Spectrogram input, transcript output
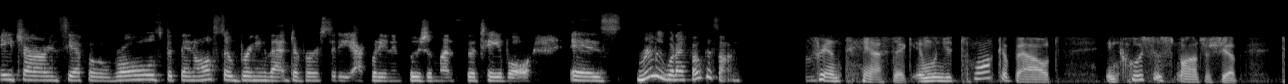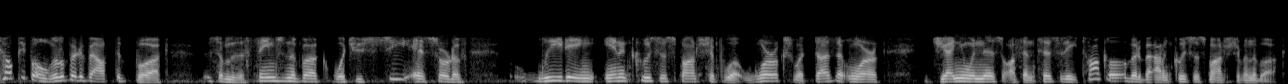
HR and CFO roles, but then also bringing that diversity, equity, and inclusion lens to the table is really what I focus on. Fantastic. And when you talk about inclusive sponsorship, tell people a little bit about the book, some of the themes in the book, what you see as sort of leading in inclusive sponsorship, what works, what doesn't work, genuineness, authenticity. Talk a little bit about inclusive sponsorship in the book.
